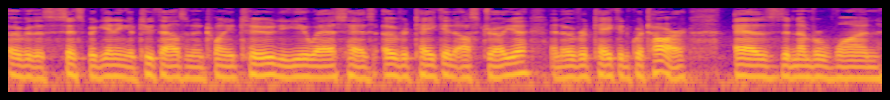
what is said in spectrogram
Over the since beginning of 2022, the U.S. has overtaken Australia and overtaken Qatar as the number one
